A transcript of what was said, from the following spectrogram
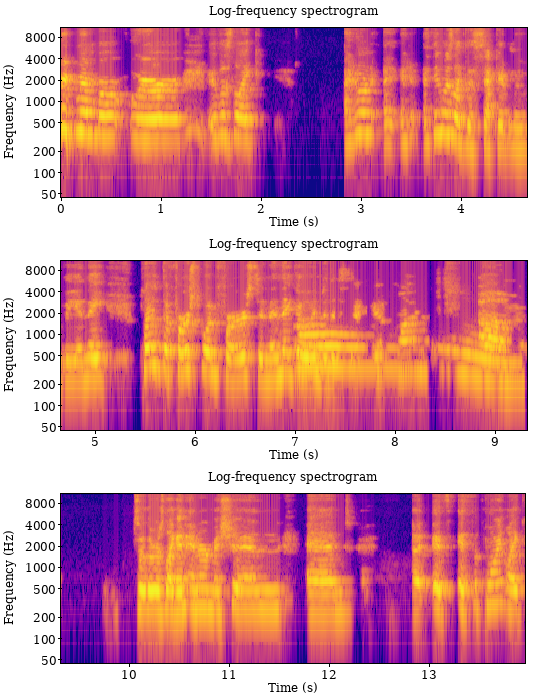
I remember where it was like, I don't, I, I, think it was like the second movie, and they played the first one first, and then they go oh. into the second one. Oh. Um, so there was like an intermission, and uh, it's it's the point like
